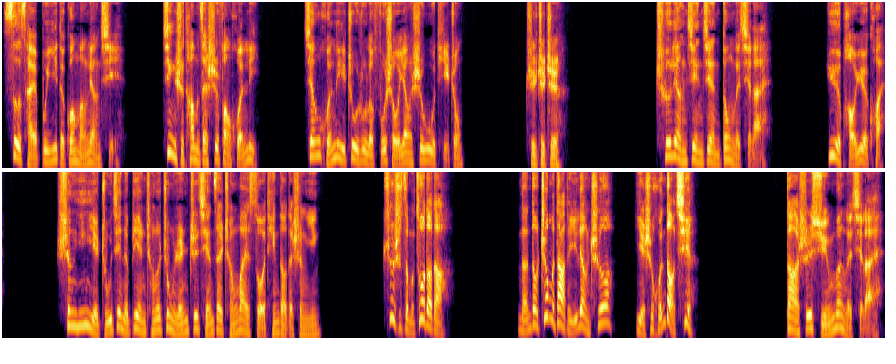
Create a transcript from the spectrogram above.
色彩不一的光芒亮起，竟是他们在释放魂力，将魂力注入了扶手样式物体中。吱吱吱，车辆渐渐动了起来，越跑越快，声音也逐渐的变成了众人之前在城外所听到的声音。这是怎么做到的？难道这么大的一辆车也是魂导器？大师询问了起来。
